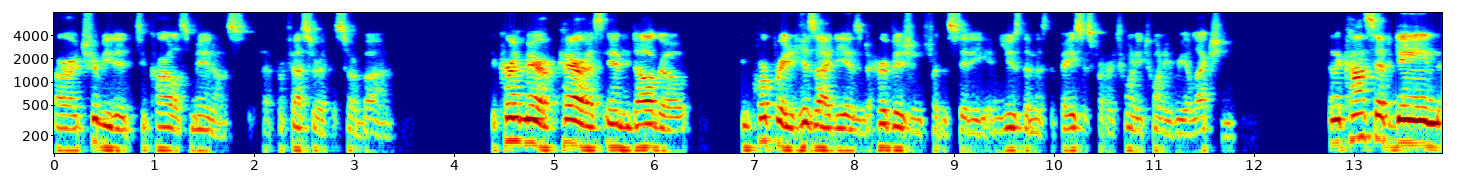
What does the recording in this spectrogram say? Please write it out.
are attributed to Carlos Moreno, a professor at the Sorbonne. The current mayor of Paris, Anne Hidalgo, incorporated his ideas into her vision for the city and used them as the basis for her 2020 reelection. And the concept gained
